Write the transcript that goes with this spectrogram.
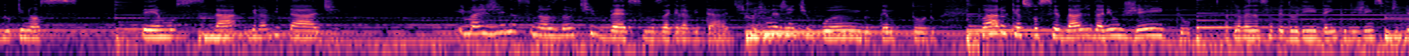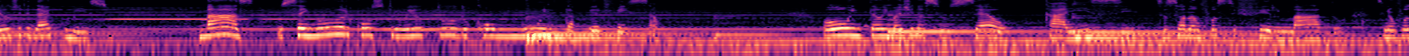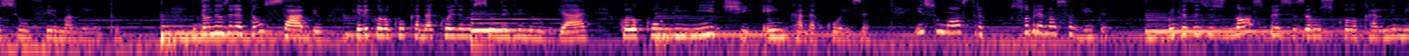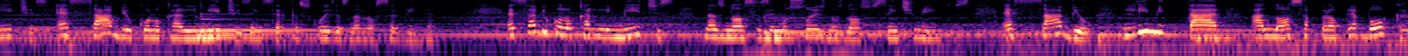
do que nós temos da gravidade. Imagina se nós não tivéssemos a gravidade. Imagina a gente voando o tempo todo. Claro que a sociedade daria um jeito, através da sabedoria e da inteligência de Deus, de lidar com isso. Mas o Senhor construiu tudo com muita perfeição. Ou então imagina se o céu caísse, se o céu não fosse firmado, se não fosse um firmamento. Então Deus ele é tão sábio que ele colocou cada coisa no seu devido lugar, colocou o limite em cada coisa. Isso mostra sobre a nossa vida. Muitas vezes nós precisamos colocar limites. É sábio colocar limites em certas coisas na nossa vida. É sábio colocar limites nas nossas emoções, nos nossos sentimentos. É sábio limitar a nossa própria boca.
